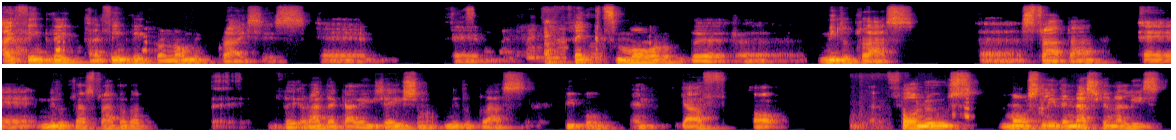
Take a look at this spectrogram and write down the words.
I think the I think the economic crisis um, um, affects more the uh, middle class uh, strata, uh, middle class strata that uh, the radicalization of middle class people and youth or follows mostly the nationalist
